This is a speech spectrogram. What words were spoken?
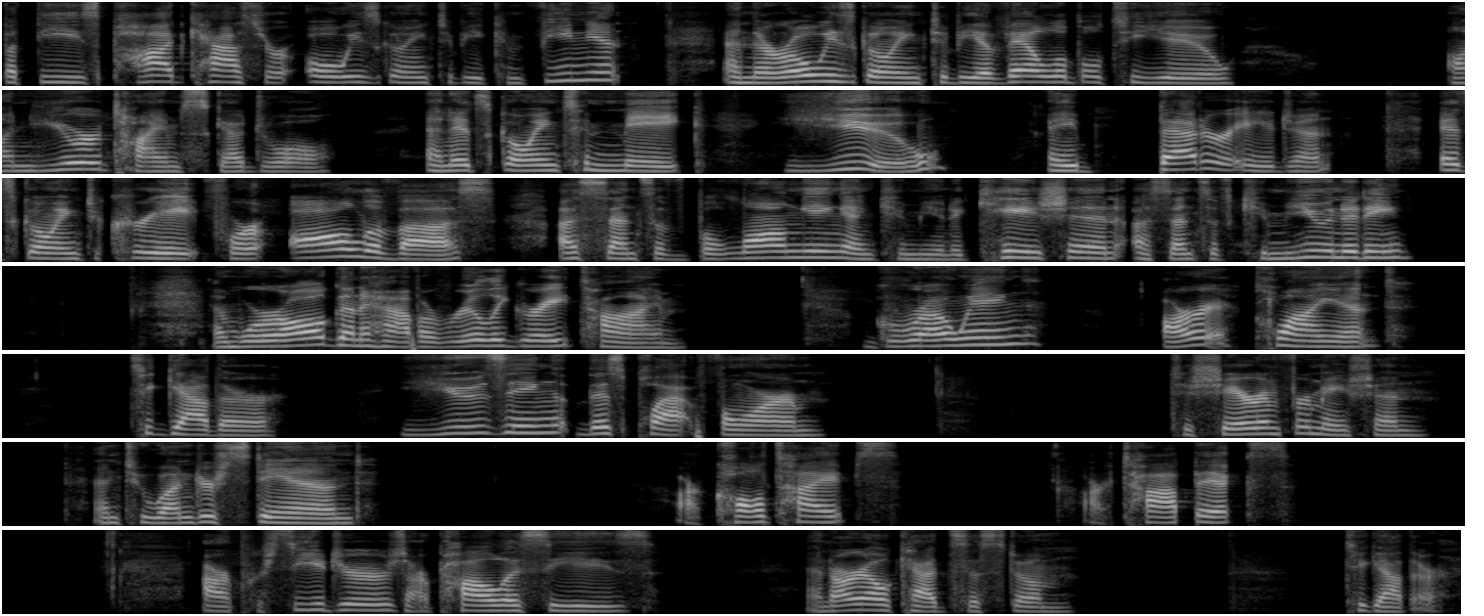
But these podcasts are always going to be convenient and they're always going to be available to you on your time schedule. And it's going to make you a better agent. It's going to create for all of us a sense of belonging and communication, a sense of community. And we're all going to have a really great time growing our client together using this platform to share information and to understand our call types, our topics, our procedures, our policies, and our LCAD system together.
